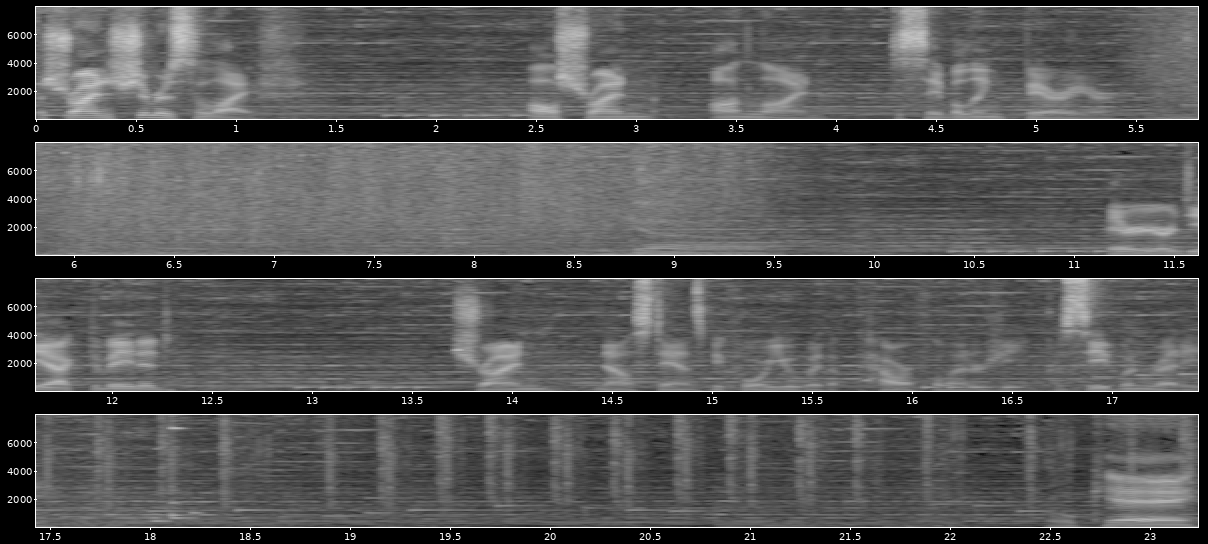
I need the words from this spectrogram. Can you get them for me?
The shrine shimmers to life. All shrine online. Disabling barrier. Here we go. Barrier deactivated. Shrine now stands before you with a powerful energy. Proceed when ready. Okay.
